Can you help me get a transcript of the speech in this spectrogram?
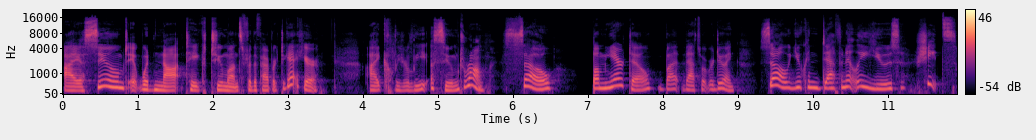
I assumed it would not take two months for the fabric to get here. I clearly assumed wrong. So, bumierto, but that's what we're doing. So, you can definitely use sheets.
